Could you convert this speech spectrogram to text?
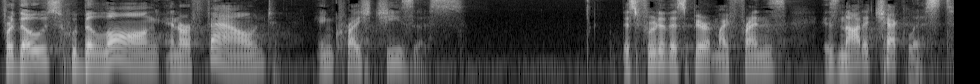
For those who belong and are found in Christ Jesus. This fruit of the Spirit, my friends, is not a checklist.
